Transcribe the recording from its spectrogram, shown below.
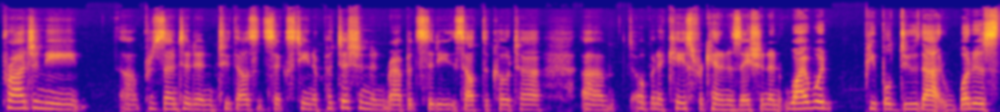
progeny uh, presented in 2016 a petition in Rapid City, South Dakota, um, to open a case for canonization. And why would people do that? What is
